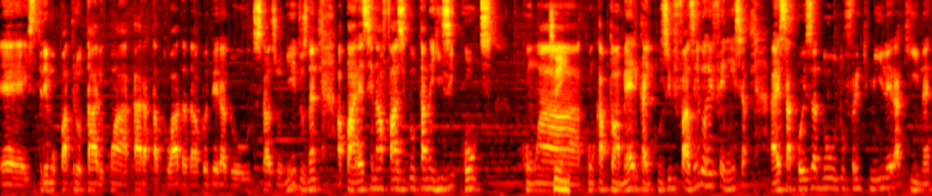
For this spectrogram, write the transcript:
é, extremo patriotário com a cara tatuada da bandeira do, dos Estados Unidos, né? Aparece na fase do Ta-Nehisi Coates com, a, com o Capitão América, inclusive fazendo referência a essa coisa do, do Frank Miller aqui, né?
